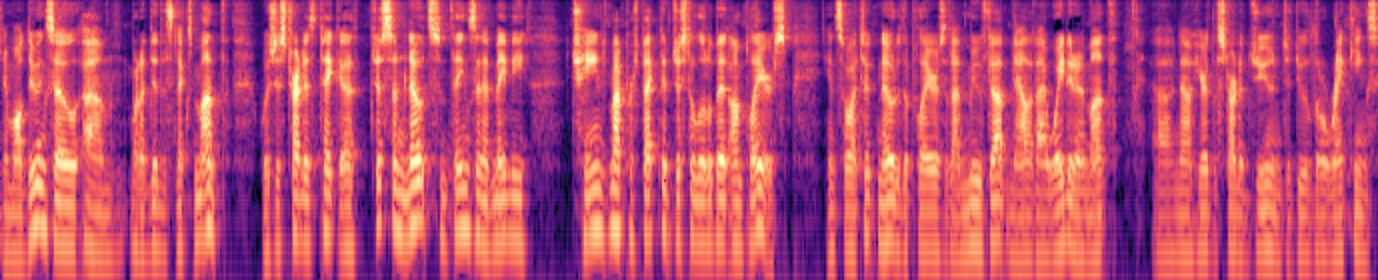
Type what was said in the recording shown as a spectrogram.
And while doing so, um, what I did this next month was just try to take a, just some notes, some things that have maybe changed my perspective just a little bit on players. And so I took note of the players that I moved up now that I waited a month, uh, now here at the start of June, to do a little rankings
